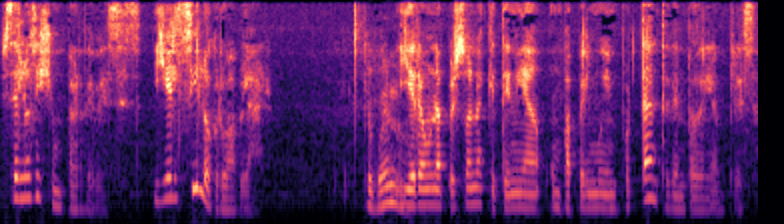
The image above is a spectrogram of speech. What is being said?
Se lo dije un par de veces y él sí logró hablar. Qué bueno. Y era una persona que tenía un papel muy importante dentro de la empresa.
